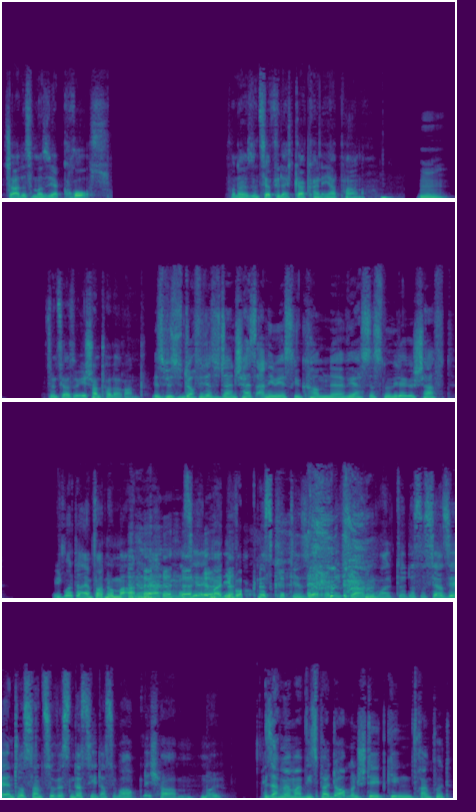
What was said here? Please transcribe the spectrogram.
Ist ja alles immer sehr groß. Von daher sind es ja vielleicht gar keine Japaner. Hm. Sind sie also eh schon tolerant. Jetzt bist du doch wieder zu deinen scheiß Animes gekommen, ne? Wie hast du das nur wieder geschafft? Ich wollte einfach nur mal anmerken, dass ihr immer die Wokeness kritisiert und ich sagen wollte, das ist ja sehr interessant zu wissen, dass sie das überhaupt nicht haben. Null. Sag mir mal, wie es bei Dortmund steht gegen Frankfurt.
